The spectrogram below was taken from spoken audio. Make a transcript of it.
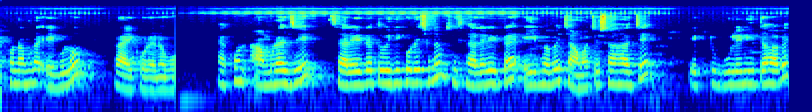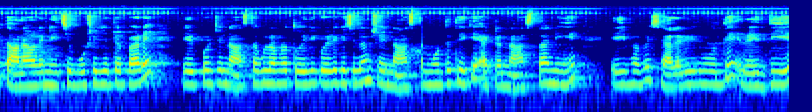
এখন আমরা এগুলো ফ্রাই করে নেব। এখন আমরা যে স্যালারিটা তৈরি করেছিলাম, সেই স্যালারিটা এইভাবে চামচের সাহায্যে একটু গুলে নিতে হবে, তা না হলে নিচে বসে যেতে পারে। এরপর যে নাস্তাগুলো আমরা তৈরি করে রেখেছিলাম, সেই নাস্তার মধ্যে থেকে একটা নাস্তা নিয়ে এইভাবে স্যালারির মধ্যে রে দিয়ে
